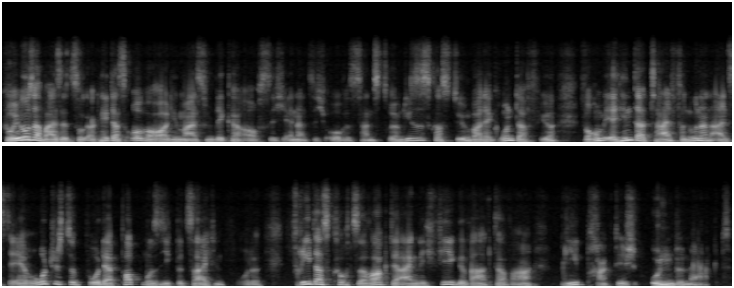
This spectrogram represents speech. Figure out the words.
Kurioserweise zog Agnetas Overall die meisten Blicke auf sich, erinnert sich Ove Sandström. Dieses Kostüm war der Grund dafür, warum ihr Hinterteil von nun an als der erotischste Po der Popmusik bezeichnet wurde. Friedas kurzer Rock, der eigentlich viel gewagter war, blieb praktisch unbemerkt.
